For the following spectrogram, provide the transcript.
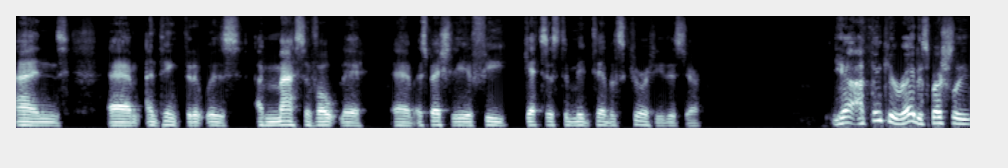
and um, and think that it was a massive outlay um, especially if he gets us to mid-table security this year. Yeah, I think you're right, especially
